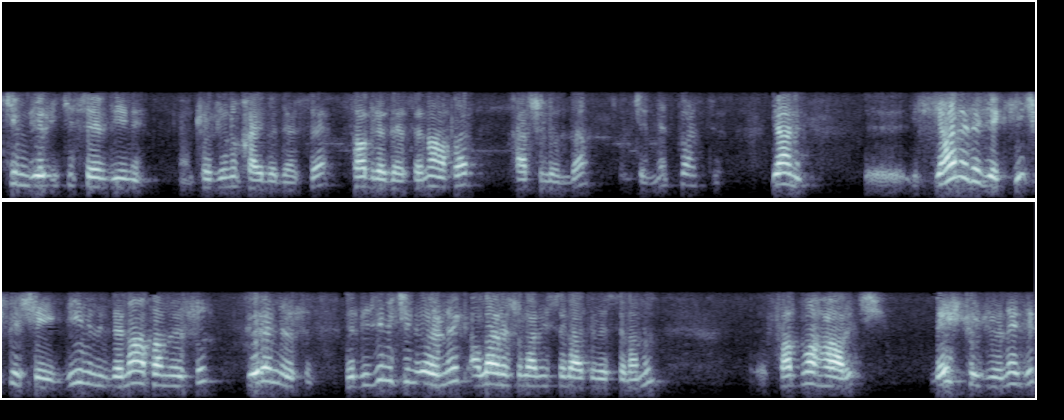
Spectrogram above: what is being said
Kim diyor iki sevdiğini, yani çocuğunu kaybederse, sabrederse ne yapar? Karşılığında cennet var diyor. Yani e, isyan edecek hiçbir şeyi dinimizde ne yapamıyorsun? Göremiyorsun. Ve bizim için örnek Allah Resulü Aleyhisselatü Vesselam'ın Fatma hariç beş çocuğu nedir?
